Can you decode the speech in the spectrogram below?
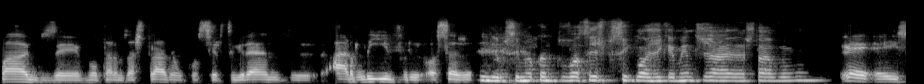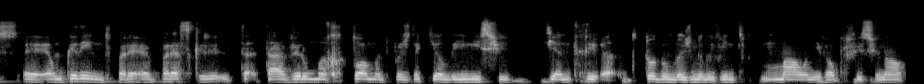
pagos, é voltarmos à estrada, é um concerto grande, ar livre, ou seja. Ainda por cima, quando vocês psicologicamente já estavam. É, é isso, é, é um bocadinho, parece que está tá a haver uma retoma depois daquele início de ano de todo um 2020 mau a nível profissional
